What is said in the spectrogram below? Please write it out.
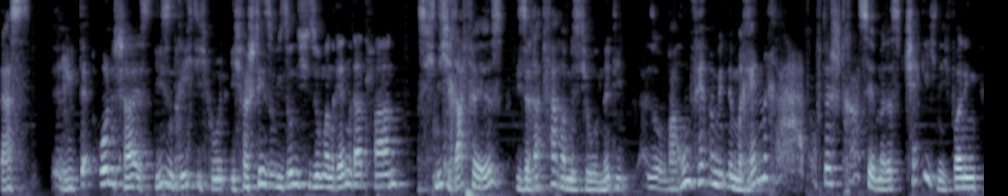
Das, ohne Scheiß, die sind richtig gut. Ich verstehe sowieso nicht, wieso man Rennrad fahren. Was ich nicht raffe ist, diese Radfahrermission, ne? Die, also, warum fährt man mit einem Rennrad auf der Straße immer? Das check ich nicht. Vor allen Dingen,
